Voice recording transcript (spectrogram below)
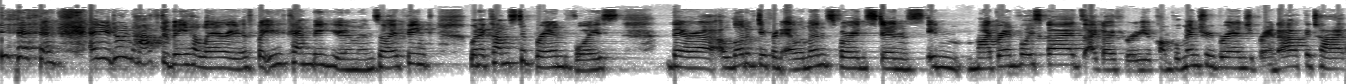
And you don't have to be hilarious, but you can be human. So I think when it comes to brand voice, there are a lot of different elements. For instance, in my brand voice guides, I go through your complementary brands, your brand archetype,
